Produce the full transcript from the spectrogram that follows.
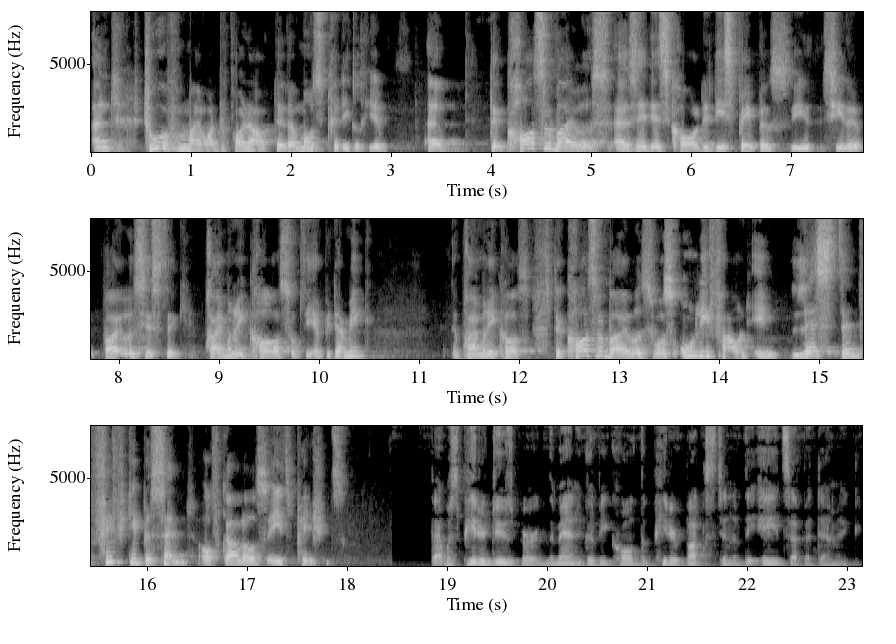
And two of them I want to point out that are most critical here. Uh, the causal virus, as it is called in these papers, you see the virus is the primary cause of the epidemic. The primary cause. The causal virus was only found in less than 50% of Gallo's AIDS patients. That was Peter Duesberg, the man who could be called the Peter Buxton of the AIDS epidemic.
